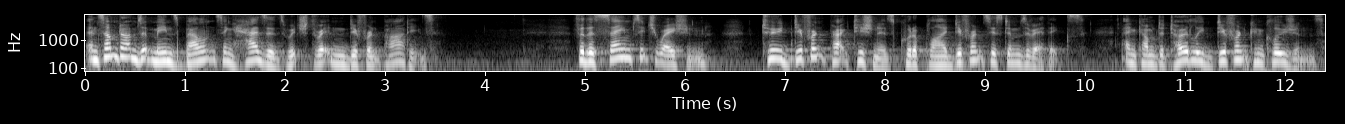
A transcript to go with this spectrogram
And sometimes it means balancing hazards which threaten different parties. For the same situation, two different practitioners could apply different systems of ethics and come to totally different conclusions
